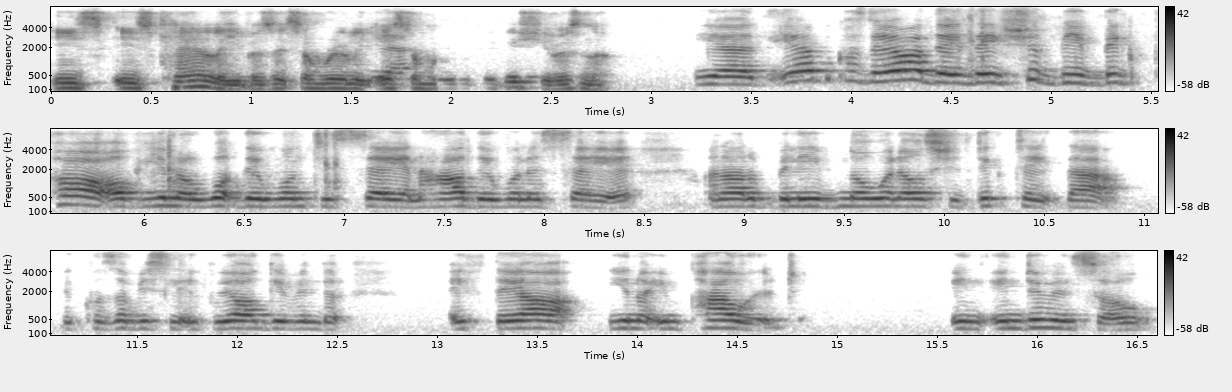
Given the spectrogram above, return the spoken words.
is is care leavers. It's a really yeah. it's a really big issue, isn't it? Yeah, yeah, because they are they they should be a big part of you know what they want to say and how they want to say it. And I believe no one else should dictate that because obviously, if we are giving the if they are, you know, empowered in, in doing so,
